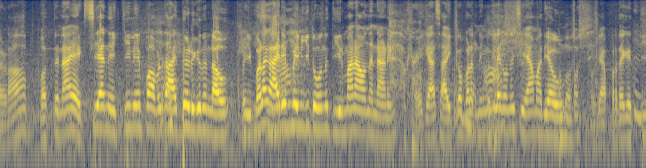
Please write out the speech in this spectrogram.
എടാ അപ്പൊ തന്നെ ആ എക്സ് ചെയ്യാൻ നെക്കിയില്ലേ ഇപ്പൊ അവൾ താഴ്ത്തി എടുക്കുന്നുണ്ടാവും. അപ്പൊ ഇവളെ കാര്യം ഇപ്പൊ എനിക്ക് തോന്നുന്നു തീരുമാനമാവുന്ന തന്നെയാണ്. ഓക്കെ ആ സൈക്കോ ഇപ്പോൾ എന്തെങ്കിലുമൊക്കെ ഒന്ന് ചെയ്യാൻ മതിയാവും. ഓക്കെ അപ്പുറത്തേക്ക് എത്തി.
